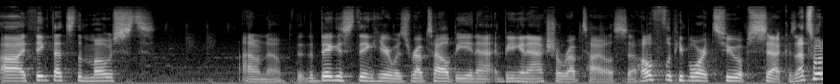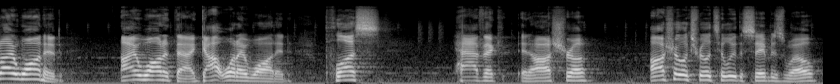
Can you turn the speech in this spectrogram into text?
Uh, I think that's the most I don't know. The, the, biggest thing here was Reptile being a, being an actual reptile. So hopefully people aren't too upset because that's what I wanted. I wanted that. I got what I wanted. Plus Havik and Ashrah. Ashrah looks relatively the same as well.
